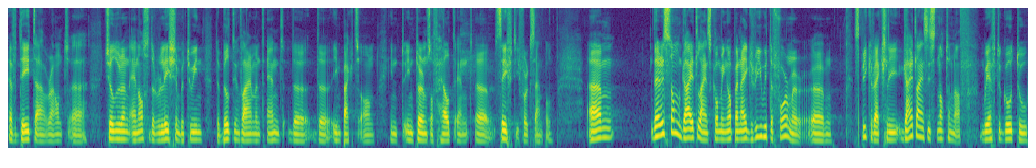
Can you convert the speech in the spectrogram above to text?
have data around uh, children and also the relation between the built environment and the, the impact on in, in terms of health and uh, safety, for example. Um, there is some guidelines coming up and I agree with the former um, speaker actually, guidelines is not enough. We have to go to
